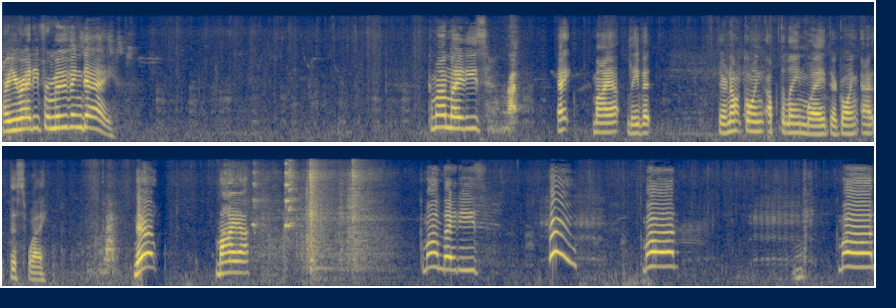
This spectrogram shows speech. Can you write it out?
Are you ready for moving day? Come on, ladies. Hey, Maya, leave it. They're not going up the laneway. They're going out this way. No! Maya. Come on, ladies. Woo! Come on. Come on.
